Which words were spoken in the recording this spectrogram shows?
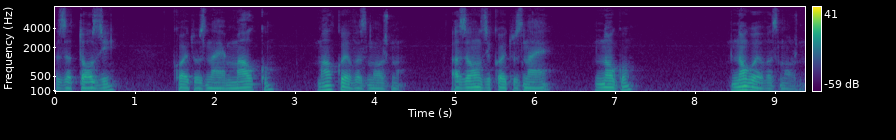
За този, който знае малко, малко е възможно, а за онзи, който знае много, много е възможно.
